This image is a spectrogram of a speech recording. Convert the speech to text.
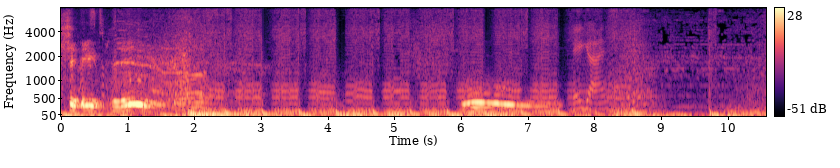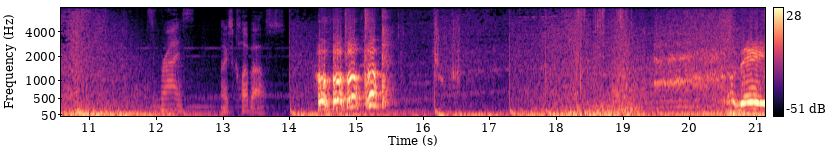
Shit, they played, Surprise. Nice clubhouse. Ho, ho, ho, ho. Oh, there he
